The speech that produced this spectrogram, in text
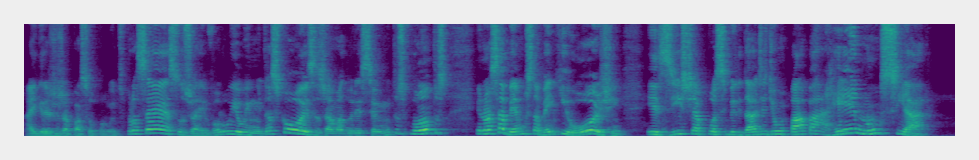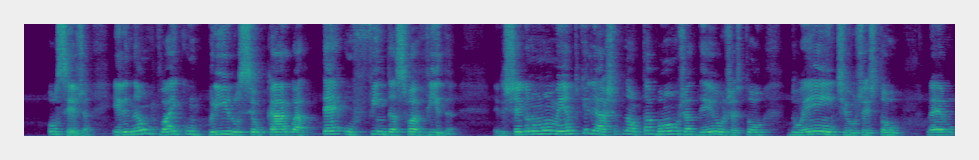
a igreja já passou por muitos processos, já evoluiu em muitas coisas, já amadureceu em muitos pontos, e nós sabemos também que hoje existe a possibilidade de um Papa renunciar. Ou seja, ele não vai cumprir o seu cargo até o fim da sua vida. Ele chega num momento que ele acha, não, tá bom, já deu, já estou doente, eu já estou né,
